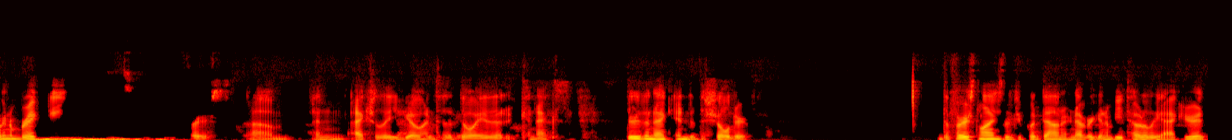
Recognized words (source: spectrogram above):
We're going to break first um, and actually go into the way that it connects through the neck into the shoulder. The first lines that you put down are never going to be totally accurate,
